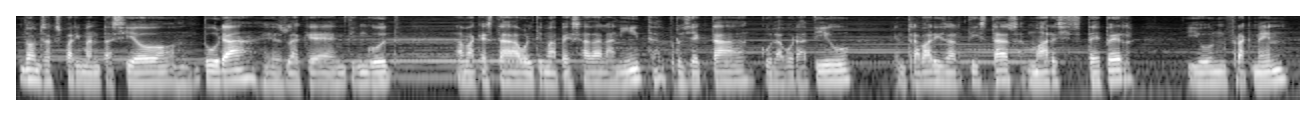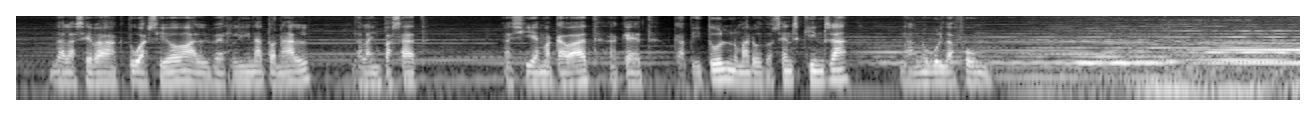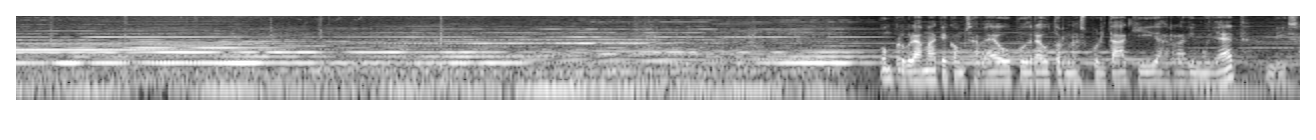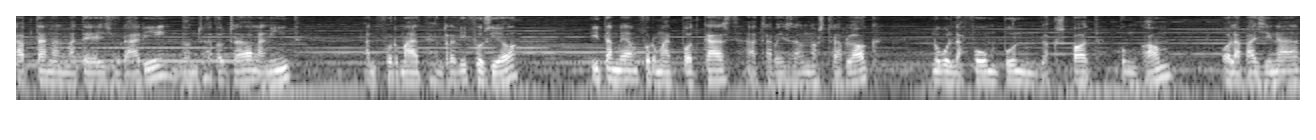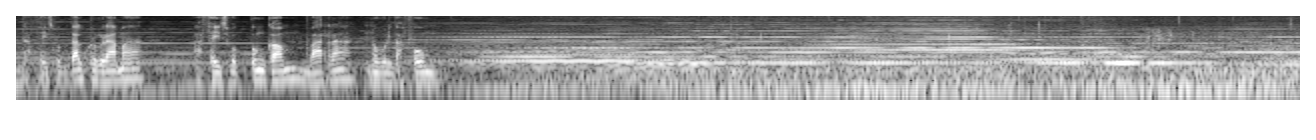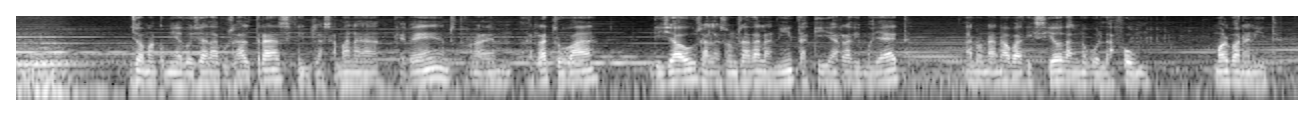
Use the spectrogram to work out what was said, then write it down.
Doncs experimentació dura és la que hem tingut amb aquesta última peça de la nit, el projecte col·laboratiu entre varis artistes, Marge Stepper i un fragment de la seva actuació al Berlín Atonal de l'any passat. Així hem acabat aquest capítol número 215 del Núvol de Fum. Programa que, com sabeu, podreu tornar a escoltar aquí a Ràdio Mollet dissabte en el mateix horari, d'11 a 12 de la nit, en format redifusió i també en format podcast a través del nostre blog núvoldefum.blogspot.com o la pàgina de Facebook del programa a facebook.com barra núvoldefum. Jo m'acomiado ja de vosaltres fins la setmana que ve. Ens tornarem a retrobar dijous a les 11 de la nit aquí a Ràdio Mollet en una nova edició del Núvol de Fum. Molt bona nit.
